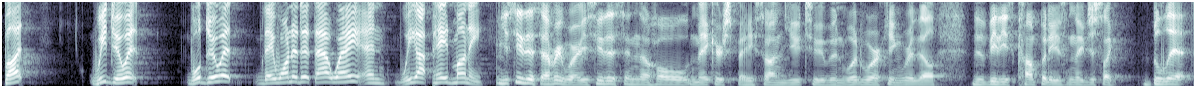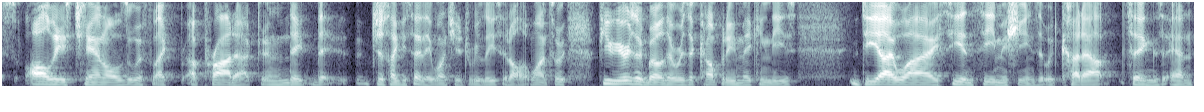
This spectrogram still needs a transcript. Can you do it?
But we do it. We'll do it. They wanted it that way, and we got paid money. You see this everywhere. You see this in the whole makerspace on YouTube and woodworking, where they'll there'll be these companies and they just like blitz all these channels with like a product, and they, they just like you say, they want you to release it all at once. So a few years ago, there was a company making these DIY CNC machines that would cut out things and.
